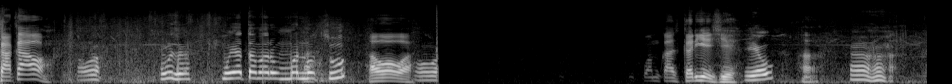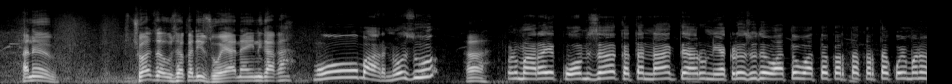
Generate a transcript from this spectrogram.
કાકા આવો. શું છે હું એ તમારું ઉંમરનો જ છું આવો. આવો કામકાજ કરીએ છીએ? એવું હા. અને છો જવું છે? કદી જોયા નહીં કાકા? હું. બહારનો છું હા પણ મારા એક કોમ છે, ખતરનાક, તે સારું નીકળ્યો છું, તે વાતો વાતો કરતા કરતા કોઈ મને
